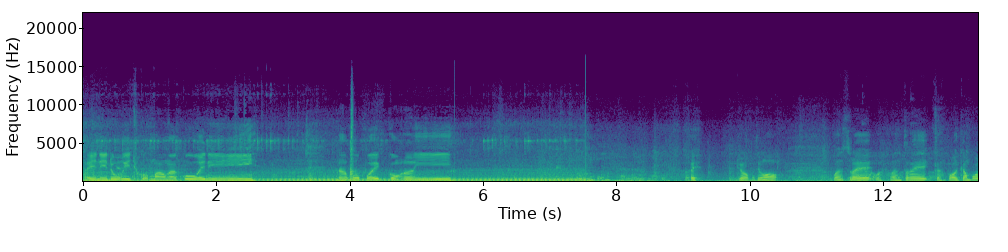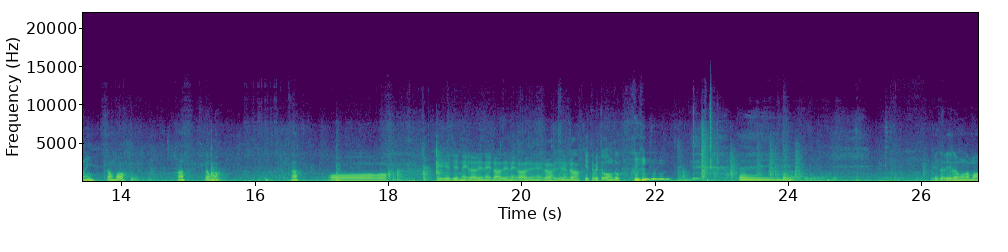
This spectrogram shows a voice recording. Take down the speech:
Hari ni duri cukup mau dengan aku hari ni. Dah berapa ekor dah ni. Eh, jom apa tengok. One strike, one strike. Kampor, kampor ni. Kampor. Ha? Kampor. Oh. Okay, dia naik dah, dia naik dah, dia naik dah, dia naik dah, dia naik dah. Kita betul orang tu. Dia tak ada lama-lama.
